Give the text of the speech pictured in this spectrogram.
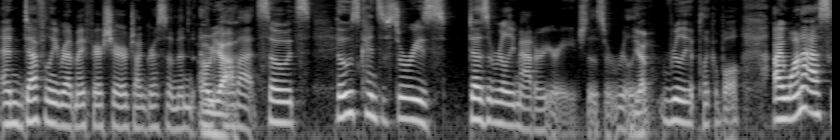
and definitely read my fair share of John Grisham and, and Oh, yeah. all that. So it's those kinds of stories doesn't really matter your age. Those are really Yep. really applicable. I want to ask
